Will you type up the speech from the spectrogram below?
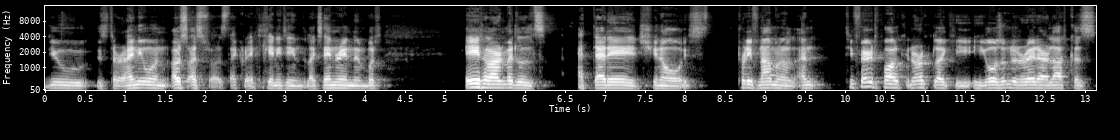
you is there anyone? I, was, I that great Kenny team like Henry and them, but eight All Ireland medals at that age, you know, is pretty phenomenal. And to be fair to Paul Kinnerk, like he he goes under the radar a lot because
